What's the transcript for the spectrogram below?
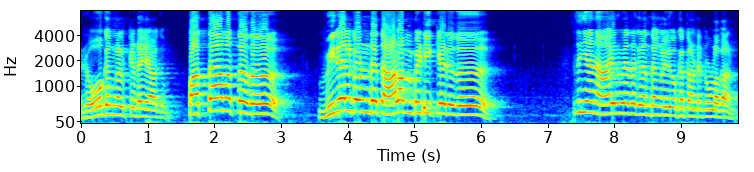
രോഗങ്ങൾക്കിടയാകും. പത്താമത്തത് വിരൽ കൊണ്ട് താളം പിടിക്കരുത്. ഇത് ഞാൻ ആയുർവേദ ഗ്രന്ഥങ്ങളിലുമൊക്കെ കണ്ടിട്ടുള്ളതാണ്.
